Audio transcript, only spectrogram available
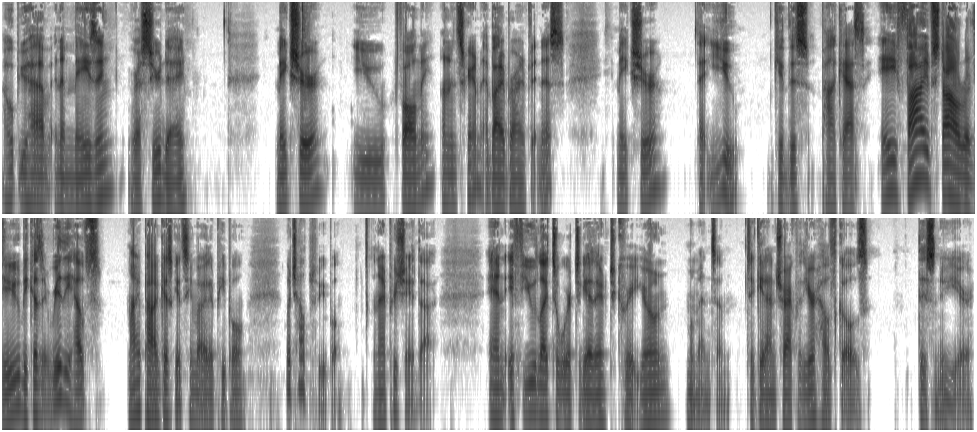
I hope you have an amazing rest of your day. Make sure you follow me on Instagram at Body By Ryan Fitness. Make sure that you give this podcast a five star review because it really helps my podcast get seen by other people, which helps people. And I appreciate that. And if you like to work together to create your own momentum, to get on track with your health goals this new year,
